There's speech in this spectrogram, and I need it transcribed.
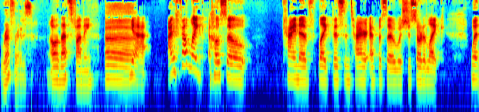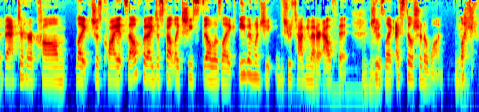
reference. Oh, that's funny. Uh, yeah. I felt like Hoso kind of like this entire episode was just sort of like went back to her calm, like just quiet self, but I just felt like she still was like even when she she was talking about her outfit, she was like, I still should have won. Like like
